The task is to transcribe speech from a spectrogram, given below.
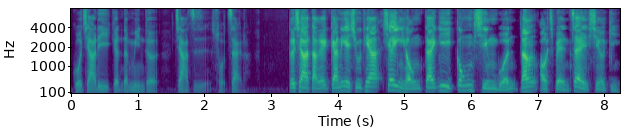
国家利益跟人民的价值所在了。多谢大家今日的收听，小英雄带去讲新闻，咱后一遍再相见。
